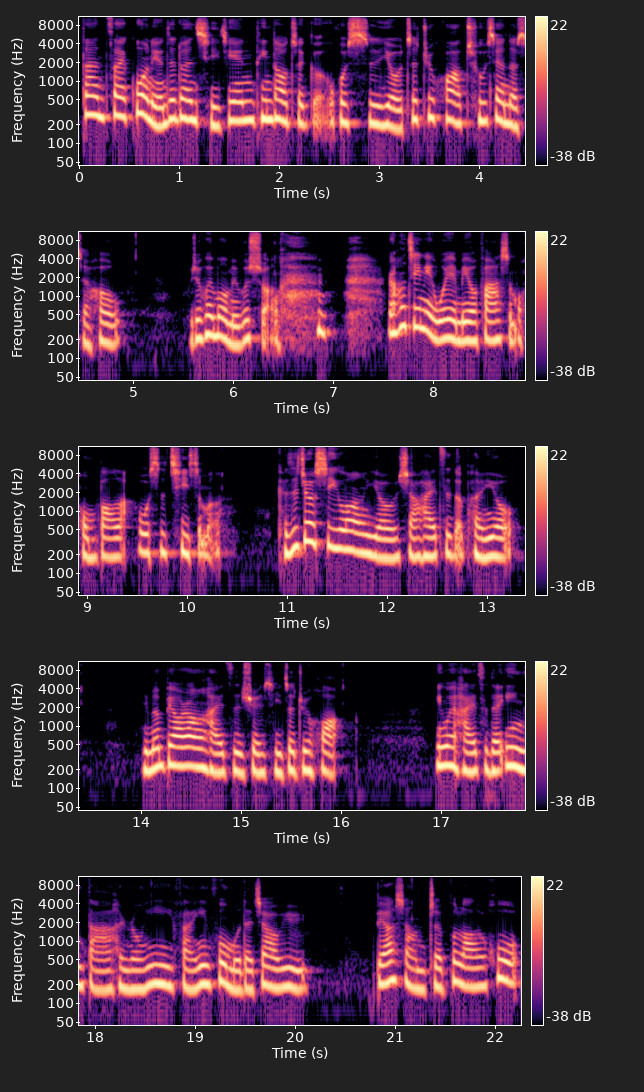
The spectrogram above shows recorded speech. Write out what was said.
但在过年这段期间，听到这个或是有这句话出现的时候，我就会莫名不爽。然后今年我也没有发什么红包啦，我是气什么？可是就希望有小孩子的朋友，你们不要让孩子学习这句话，因为孩子的应答很容易反映父母的教育。不要想着不劳而获。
